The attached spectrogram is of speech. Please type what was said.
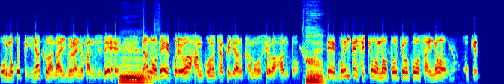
残っていなくはないぐらいの感じで、なので、これは犯行の着衣である可能性はあると、はい、でこれに対して今日の東京高裁の決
